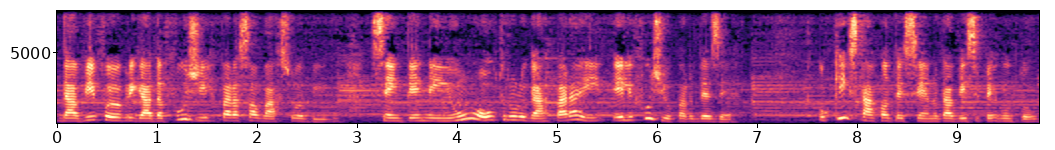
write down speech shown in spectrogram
Davi foi obrigado a fugir para salvar sua vida. Sem ter nenhum outro lugar para ir, ele fugiu para o deserto. O que está acontecendo? Davi se perguntou.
